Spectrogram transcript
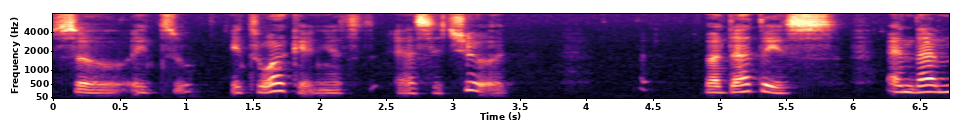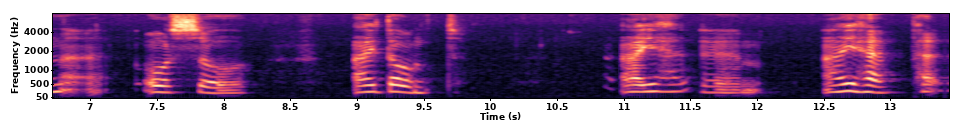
So it's it's working as, as it should. But that is, and then uh, also, I don't. I um, I have pa-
